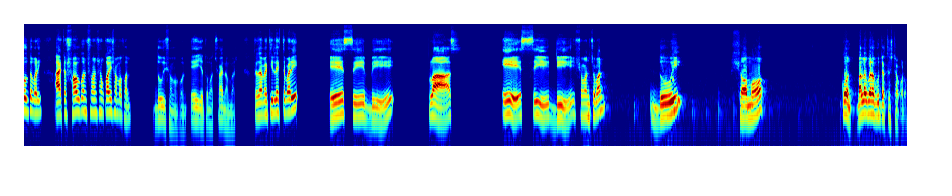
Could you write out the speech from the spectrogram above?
বলতে পারি, আর একটা সরলকোণ সমান সমান কয় সমকোণ? দুই সমকোণ। এই যে তোমার ছয় নম্বর। তাহলে আমরা কি লিখতে পারি? A C B plus A C D সমান সমান দুই সম কোন ভালো করে বোঝার চেষ্টা করো।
